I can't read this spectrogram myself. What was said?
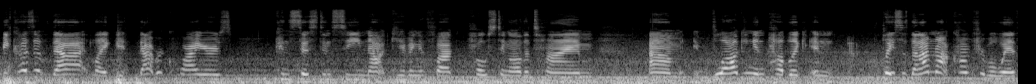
because of that, like, it, that requires consistency, not giving a fuck, posting all the time, um, vlogging in public in places that I'm not comfortable with.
